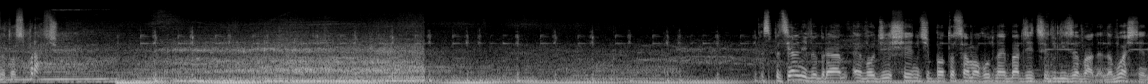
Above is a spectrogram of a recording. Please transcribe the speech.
No to sprawdźmy. Specjalnie wybrałem Evo 10, bo to samochód najbardziej cywilizowany. No właśnie,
